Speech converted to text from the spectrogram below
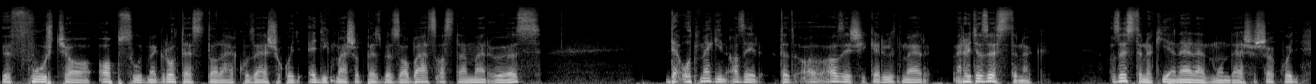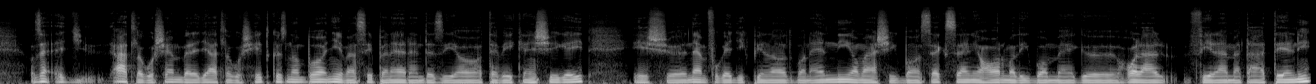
furcsa, abszurd, meg groteszk találkozások, hogy egyik másodpercben zabálsz, aztán már ölsz. De ott megint azért, tehát azért sikerült, mert, mert hogy az ösztönök. Az ösztönök ilyen ellentmondásosak, hogy az e- egy átlagos ember egy átlagos hétköznapban nyilván szépen elrendezi a tevékenységeit, és nem fog egyik pillanatban enni, a másikban szexelni, a harmadikban meg halálfélelmet átélni.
